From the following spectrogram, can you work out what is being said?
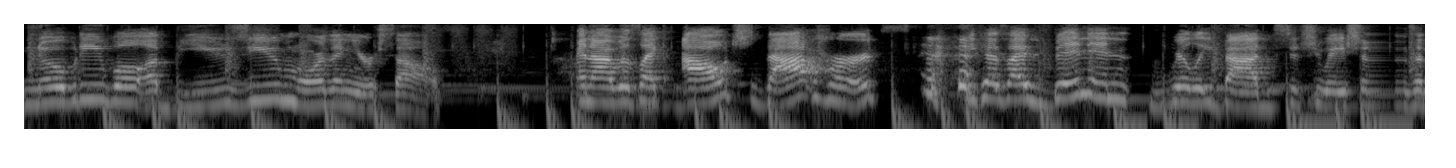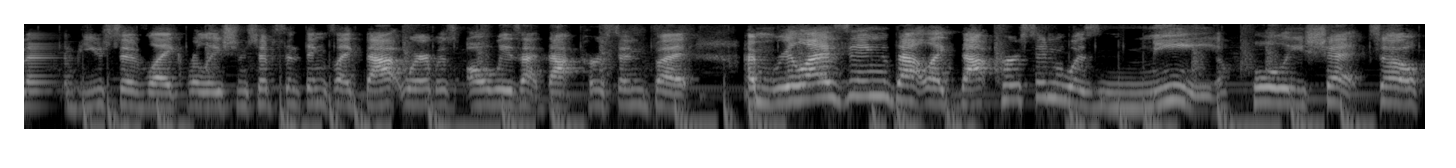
nobody will abuse you more than yourself. And I was like, ouch, that hurts because I've been in really bad situations and abusive like relationships and things like that where it was always at that person. But I'm realizing that like that person was me. Holy shit. So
